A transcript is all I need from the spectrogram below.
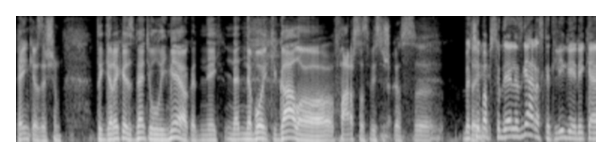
50. Tai gerai, kad jis bent jau laimėjo, kad ne, ne, nebuvo iki galo farsas visiškas. Bet tai, šiaip absurdėlis geras, kad lygiai reikia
